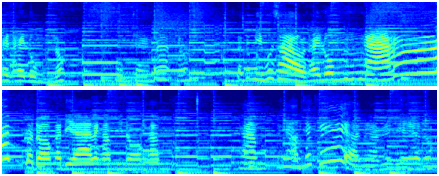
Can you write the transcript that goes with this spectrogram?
ในไทยลมเนาะภูมิใจมากเนาะแล้วก็มีผู้สาวไทยลมงามกระดอกกระเดียเลยครับพี่น้องครับ งามงามแท้ๆงามแท้ๆเนาะ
